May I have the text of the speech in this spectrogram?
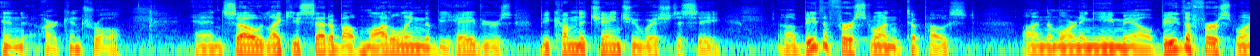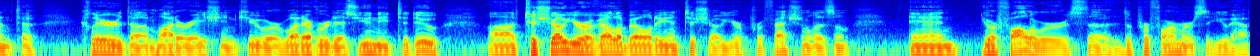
in our control. And so, like you said about modeling the behaviors, become the change you wish to see. Uh, be the first one to post on the morning email. Be the first one to clear the moderation queue or whatever it is you need to do uh, to show your availability and to show your professionalism. And your followers, the, the performers that you have,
